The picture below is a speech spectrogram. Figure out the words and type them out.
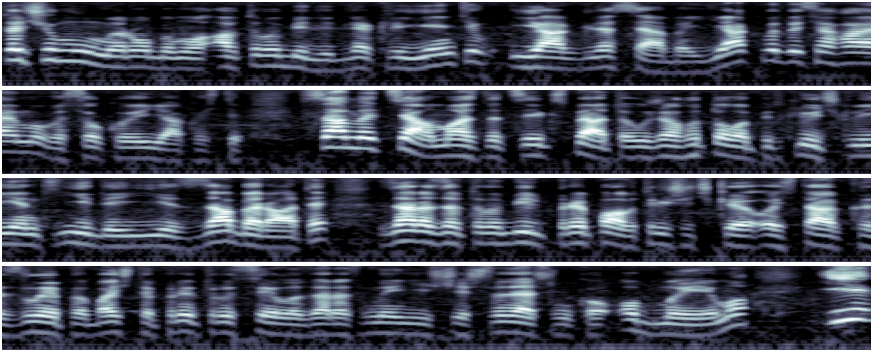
та чому ми робимо автомобілі для клієнтів, як для себе, як ми досягаємо високої якості. Саме ця Mazda CX5 вже готова під ключ. Клієнт їде її забирати. Зараз автомобіль припав трішечки ось так з липи. Бачите, притрусило. Зараз ми її ще швидесенько обмиємо. І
